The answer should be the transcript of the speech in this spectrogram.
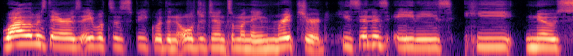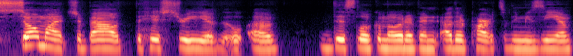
While I was there, I was able to speak with an older gentleman named Richard. He's in his 80s. He knows so much about the history of, of this locomotive and other parts of the museum.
